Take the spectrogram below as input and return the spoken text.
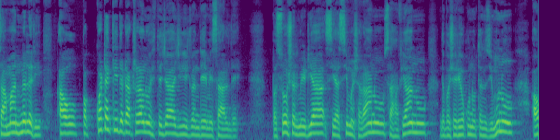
سامان نه لري او په کوټه کې د ډاکټرانو احتجاج یې ژوندې مثال دی په سوشل میډیا سیاسي مشرانو، صحافیانو، د بشري حقوقو تنظیمونو او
